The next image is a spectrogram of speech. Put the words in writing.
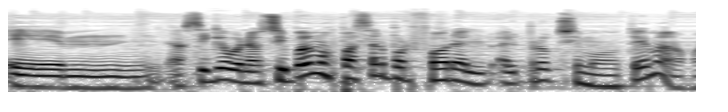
Eh, así que bueno, si podemos pasar por favor al próximo tema.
